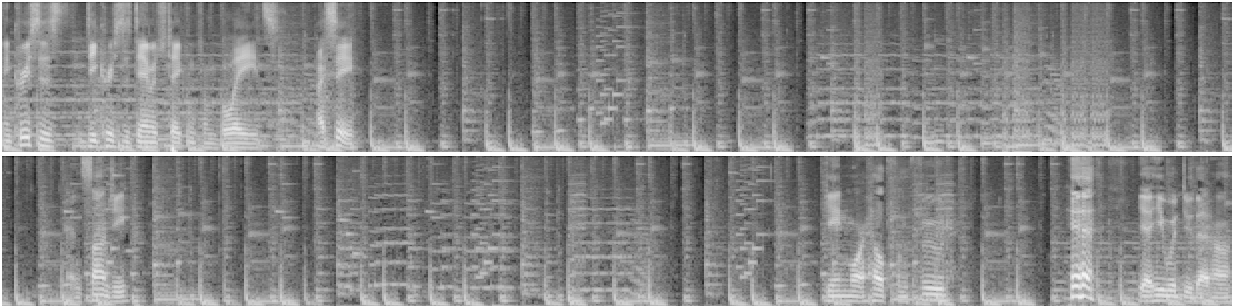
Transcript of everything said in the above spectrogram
Increases, decreases damage taken from blades. I see. And Sanji. Gain more health from food. yeah, he would do that, huh?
